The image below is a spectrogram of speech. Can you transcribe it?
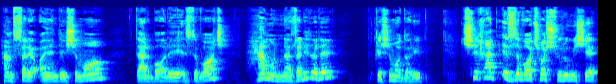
همسر آینده شما درباره ازدواج همون نظری داره که شما دارید. چقدر ازدواج ها شروع میشه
